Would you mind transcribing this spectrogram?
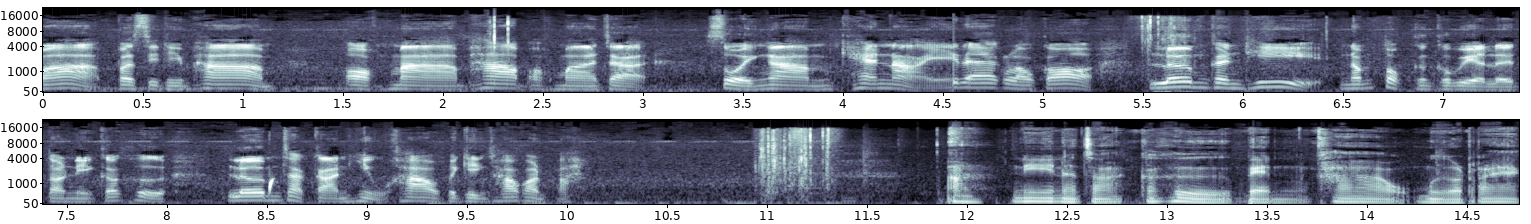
ว่าประสิทธิภาพออกมาภาพออกมาจะสวยงามแค่ไหนแรกเราก็เริ่มกันที่น้ำตกกังกะเวียนเลยตอนนี้ก็คือ เริ่มจากการหิวข้าวไปกินข้าวก่อนปะ อะนี่นะจ๊ะก็คือเป็นข้าวมื้อแรก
